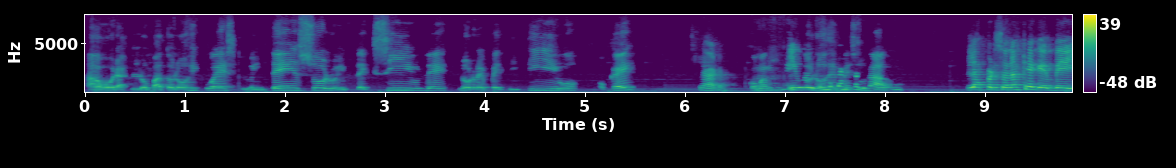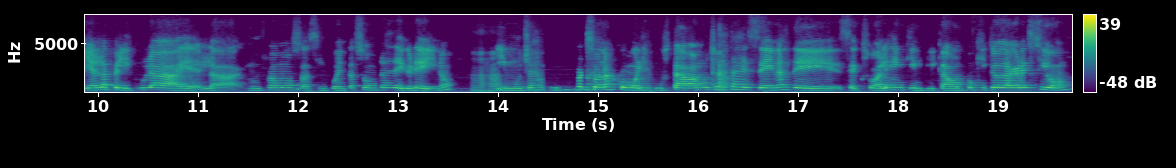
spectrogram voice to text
Ahora, lo patológico es lo intenso, lo inflexible, lo repetitivo, ¿ok? Claro. Como hemos visto, lo desmesurado las personas que, veían la película, eh, la muy famosa 50 sombras de Grey, ¿no? Y muchas, personas, como les gustaba muchas de estas escenas de sexuales en que implicaba un poquito de agresión,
